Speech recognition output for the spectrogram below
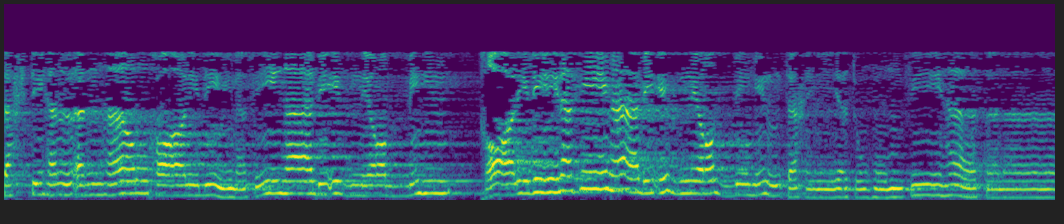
تَحْتِهَا الْأَنْهَارُ خَالِدِينَ فِيهَا بِإِذْنِ رَبِّهِمْ خالدين فيها بإذن ربهم تحيتهم فيها سلام.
